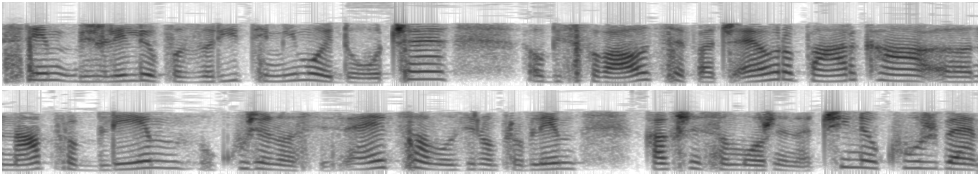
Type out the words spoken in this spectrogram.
s tem bi želeli upozoriti mimoidoče obiskovalce pač Europarka eh, na problem okuženosti z AIDS-om oziroma problem, kakšne so možne načine okužbe.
